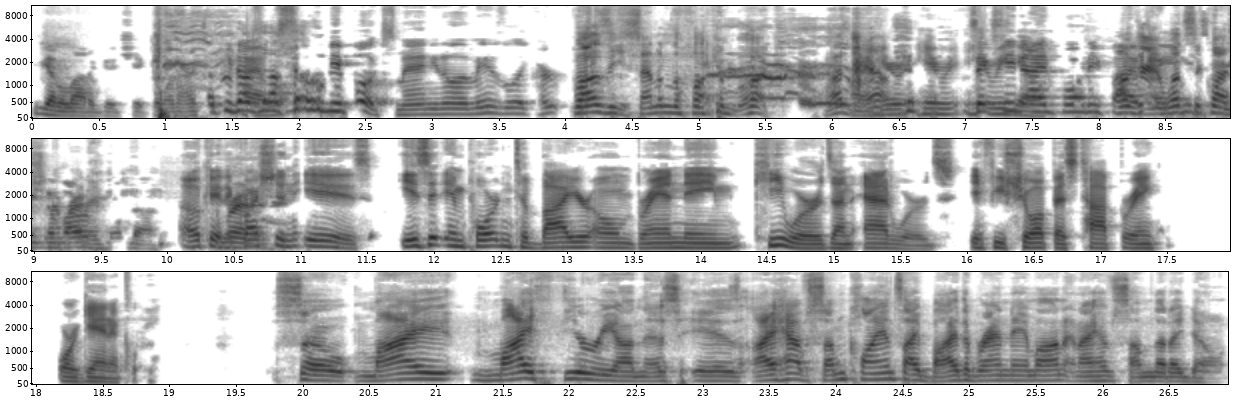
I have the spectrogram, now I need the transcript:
he's got a lot of good shit going on. Except he does not selling me books, man. You know what I mean? It's like hurt. Buzzy, send him the fucking book. Here, here, here Sixty nine forty five. Okay, what's the question? Okay, the question is: Is it important to buy your own brand name keywords on AdWords if you show up as top rank organically? So my my theory on this is I have some clients I buy the brand name on and I have some that I don't.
